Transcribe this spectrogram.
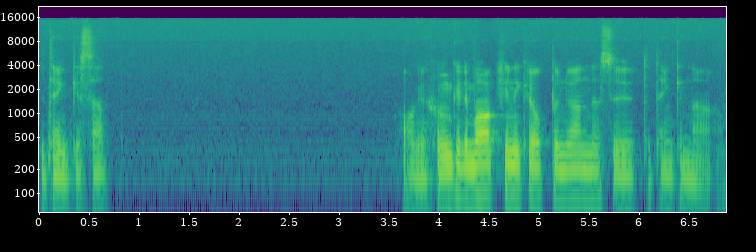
Du tänker satt. Magen sjunker tillbaka in i kroppen. Du andas ut och tänker namn.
